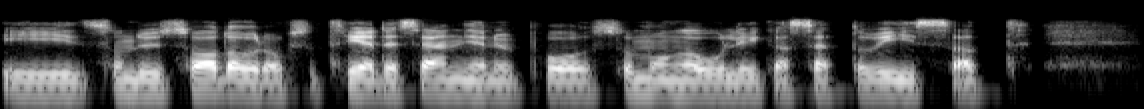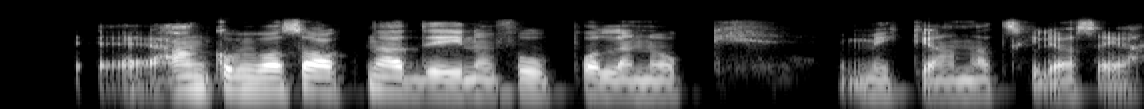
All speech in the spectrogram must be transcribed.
i, som du sa David också, tre decennier nu på så många olika sätt och vis. Att, eh, han kommer vara saknad inom fotbollen och mycket annat skulle jag säga.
